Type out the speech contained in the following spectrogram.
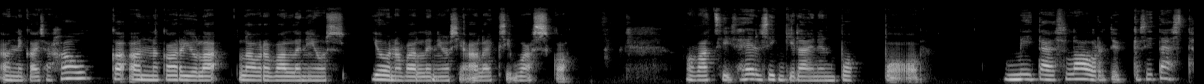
Annikaisa Haukka, Anna Karjula, Laura Vallenius, Joona Vallenius ja Aleksi Vasko. Ovat siis helsinkiläinen poppo. Mitäs Lauri tykkäsi tästä?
